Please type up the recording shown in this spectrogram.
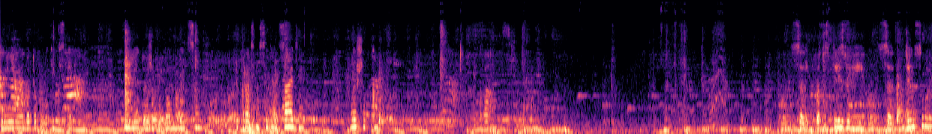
Поміняла, бо то було XL. Мені дуже подобається. Прекрасно сидять ззаді. Вишивка. Клас. З, просто стилізує його з джинсовою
